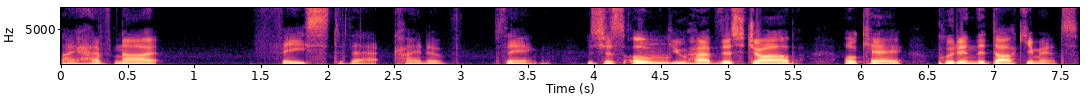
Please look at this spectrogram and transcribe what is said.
I have not faced that kind of thing. It's just, oh, Mm. you have this job? Okay, put in the documents.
